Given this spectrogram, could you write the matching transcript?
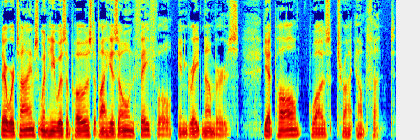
There were times when he was opposed by his own faithful in great numbers. Yet Paul was triumphant.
